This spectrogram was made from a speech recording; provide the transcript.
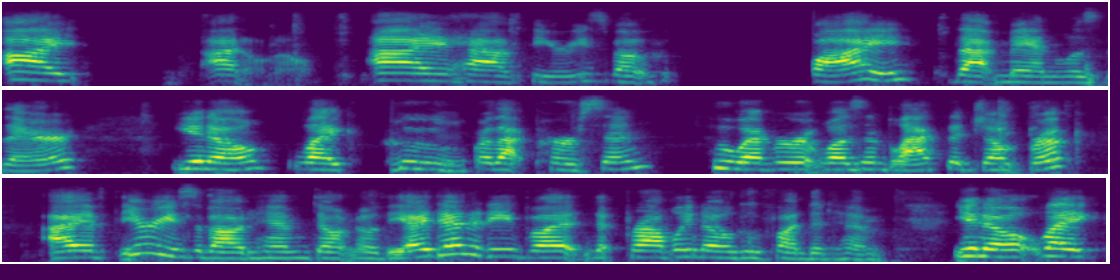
I, I don't know. I have theories about who- why that man was there. You know, like who Mhm. or that person, whoever it was in black that jumped Brooke. I have theories about him. Don't know the identity, but n- probably know who funded him. You know, like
